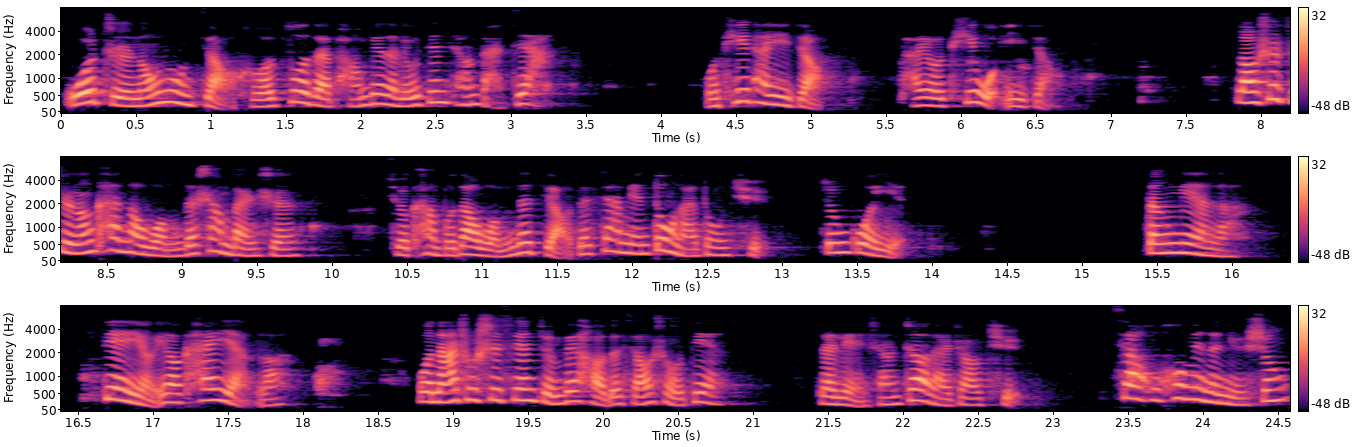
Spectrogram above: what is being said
我只能用脚和坐在旁边的刘坚强打架。我踢他一脚，他又踢我一脚。老师只能看到我们的上半身，却看不到我们的脚在下面动来动去，真过瘾。灯灭了。电影要开演了，我拿出事先准备好的小手电，在脸上照来照去，吓唬后面的女生。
